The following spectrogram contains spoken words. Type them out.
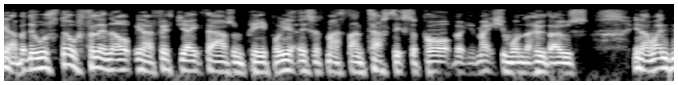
you know, but they were still filling up, you know, 58,000 people. Yeah, this is my fantastic support, but it makes you wonder who those, you know, when,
